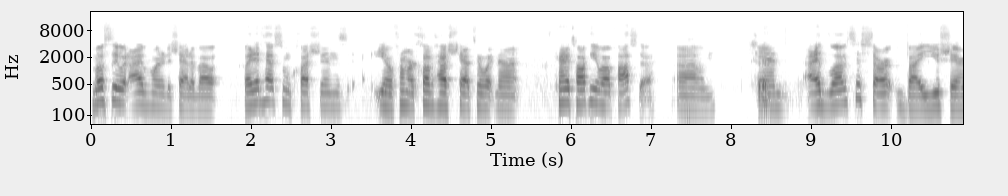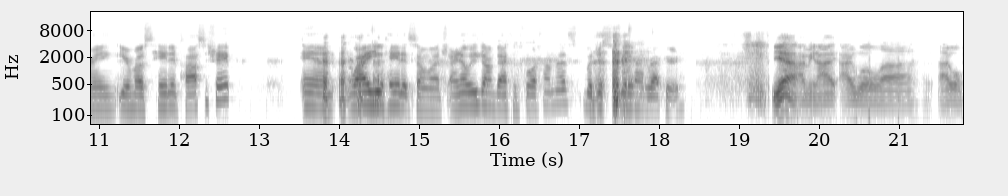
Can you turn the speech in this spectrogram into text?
mostly what I've wanted to chat about, but I did have some questions, you know, from our clubhouse chats or whatnot, kind of talking about pasta. Um, Sure. and I'd love to start by you sharing your most hated pasta shape and why you hate it so much. I know we've gone back and forth on this, but just to get it on record. Yeah, I mean, I I will uh, I will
